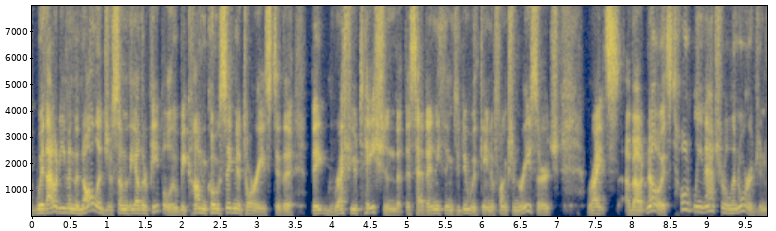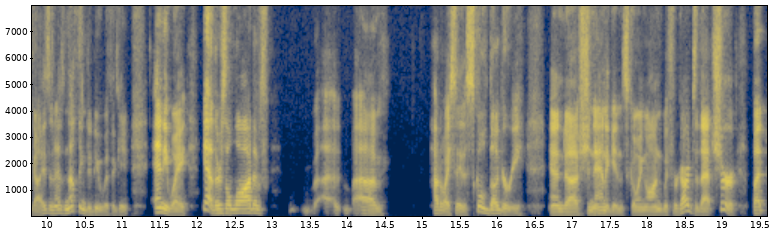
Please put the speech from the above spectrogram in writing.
without even the knowledge of some of the other people who become co signatories to the big refutation that this had anything to do with gain of function research, writes about, no, it's totally natural in origin, guys, and has nothing to do with the game. Anyway, yeah, there's a lot of uh, um, how do I say the skullduggery and uh, shenanigans going on with regard to that? Sure, but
